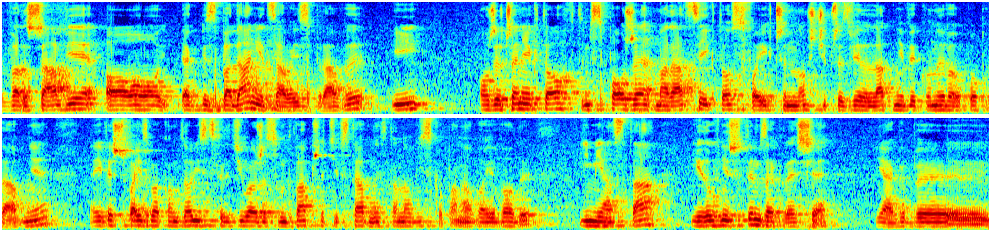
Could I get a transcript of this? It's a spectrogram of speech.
w Warszawie o jakby zbadanie całej sprawy i orzeczenie, kto w tym sporze ma rację i kto swoich czynności przez wiele lat nie wykonywał poprawnie. Najwyższa Izba Kontroli stwierdziła, że są dwa przeciwstawne stanowisko pana wojewody i miasta i również w tym zakresie jakby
